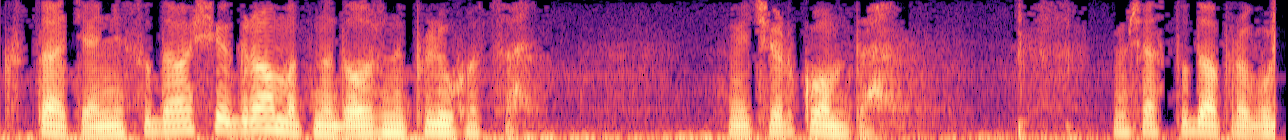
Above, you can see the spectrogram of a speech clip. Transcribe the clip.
Кстати, они сюда вообще грамотно должны плюхаться вечерком-то. Мы сейчас туда прогуляем.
